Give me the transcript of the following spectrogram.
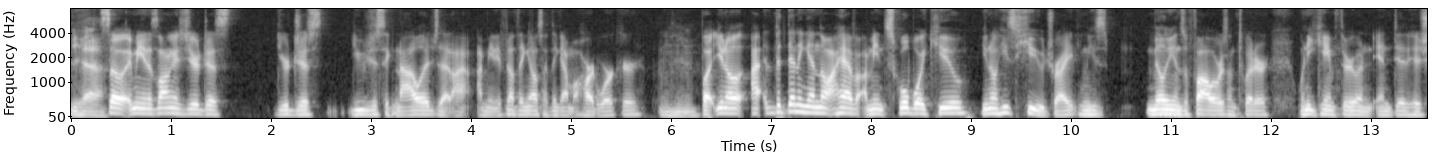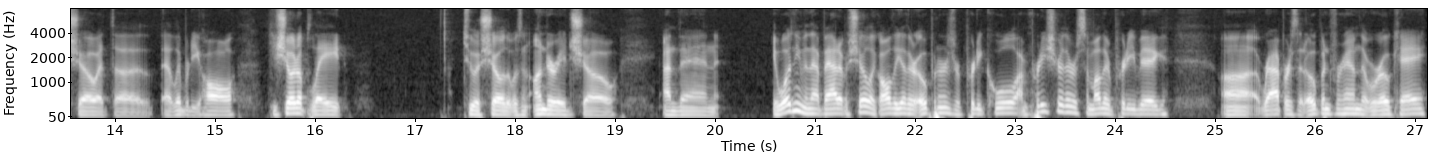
Yeah. So I mean, as long as you're just you're just you just acknowledge that I, I mean if nothing else I think I'm a hard worker mm-hmm. but you know I, but then again though I have I mean Schoolboy Q you know he's huge right I mean, he's millions of followers on Twitter when he came through and, and did his show at the at Liberty Hall he showed up late to a show that was an underage show and then it wasn't even that bad of a show like all the other openers were pretty cool I'm pretty sure there were some other pretty big uh, rappers that opened for him that were okay.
